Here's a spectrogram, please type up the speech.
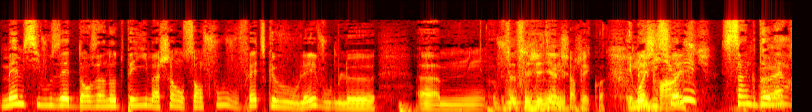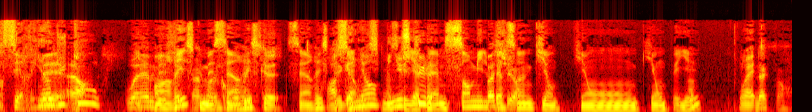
même si vous êtes dans un autre pays machin, on s'en fout, vous faites ce que vous voulez, vous me le, euh, vous, Ça, c'est vous génial. téléchargez quoi. Et Mais moi j'y suis un allé, risque. 5 dollars c'est rien Mais du alors, tout. Ouais, il prend un c'est risque, mais un c'est un risque, c'est un risque Ah, un gagnant risque parce qu'il y a quand même 100 000 Pas sûr. personnes qui ont qui ont qui ont payé. Ouais. D'accord.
